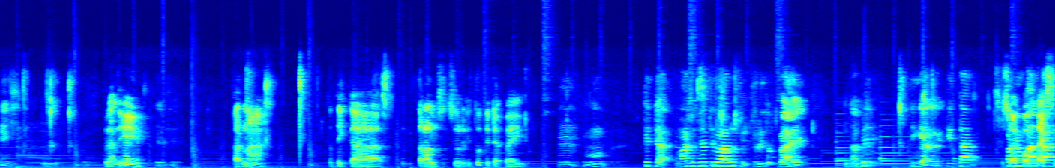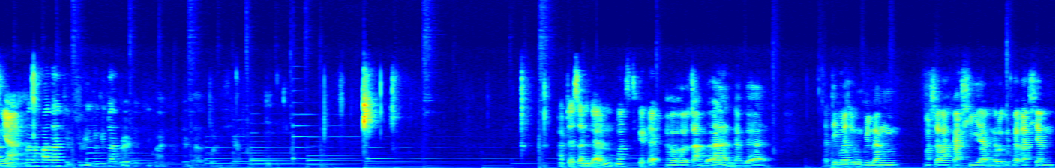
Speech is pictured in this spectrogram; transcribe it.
Eh, Berarti karena ketika terlalu jujur itu tidak baik. Hmm, hmm, tidak maksudnya terlalu jujur itu baik tapi tinggal kita sesuai penempatan- konteksnya. penempatan jujur itu kita berada di mana dan dalam kondisi apa Ada sanggahan Mas Gedek? Oh, tambahan, tambahan. Tadi Mas Um bilang masalah kasihan. Kalau kita kasihan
